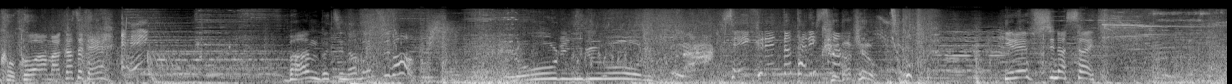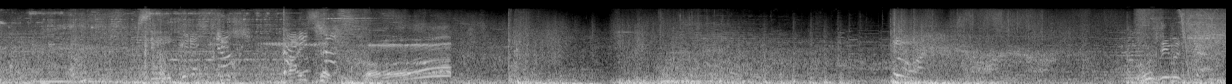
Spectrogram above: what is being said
あここは任せて万物の滅亡。ローリングウォール。セイクレットタリスマン。砕けろ。ひれ伏しなさい。セイクレットタリスマン。ウジ虫だ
